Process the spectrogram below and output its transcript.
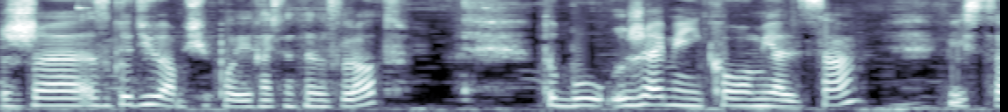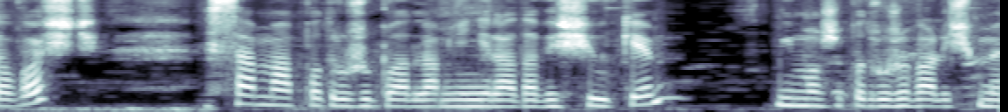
że zgodziłam się pojechać na ten zlot. To był Rzemień koło Mielca, miejscowość. Sama podróż była dla mnie nie lada wysiłkiem, mimo że podróżowaliśmy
